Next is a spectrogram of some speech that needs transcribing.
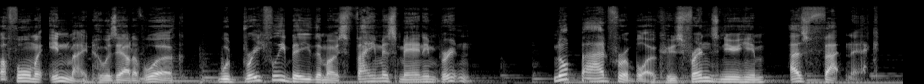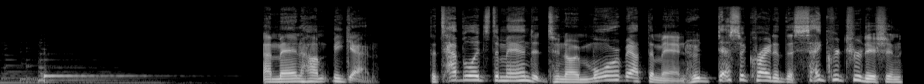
a former inmate who was out of work, would briefly be the most famous man in Britain. Not bad for a bloke whose friends knew him as Fat Neck. A manhunt began. The tabloids demanded to know more about the man who desecrated the sacred tradition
